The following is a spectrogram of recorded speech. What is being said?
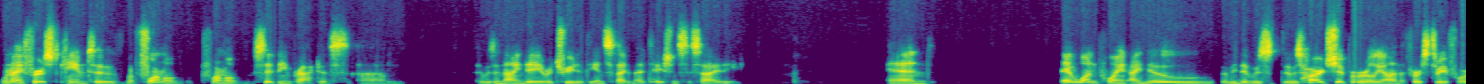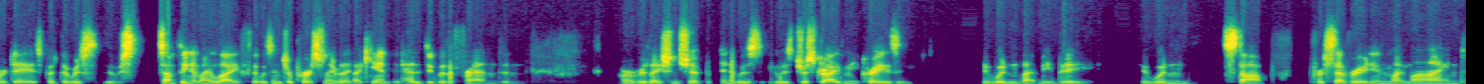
when I first came to formal formal sitting practice, um, it was a nine day retreat at the Insight Meditation Society, and at one point I knew. I mean, there was there was hardship early on the first three or four days, but there was there was something in my life that was interpersonally related. I can't. It had to do with a friend and or a relationship, and it was it was just driving me crazy. It wouldn't let me be. It wouldn't stop perseverating in my mind.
